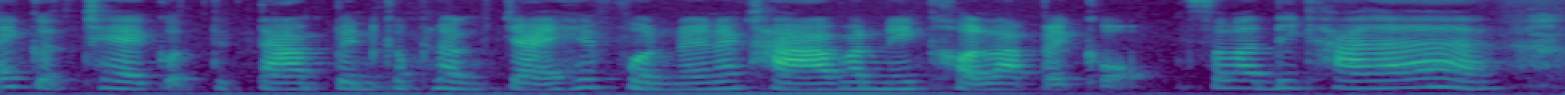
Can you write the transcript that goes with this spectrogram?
ค์กดแชร์กดติดตามเป็นกำลังใจให้ฝนด้วยนะคะ วันนี้ขอลาไปก่อนสวัสดีค่ะ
